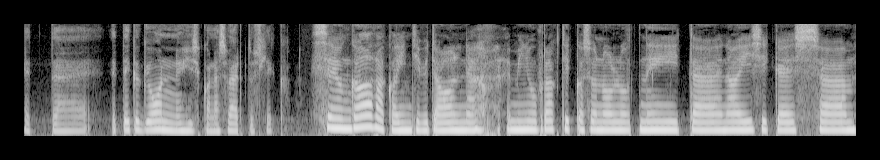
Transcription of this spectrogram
et, et ta ikkagi on ühiskonnas väärtuslik see on ka väga individuaalne. minu praktikas on olnud neid äh, naisi, kes, äh,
